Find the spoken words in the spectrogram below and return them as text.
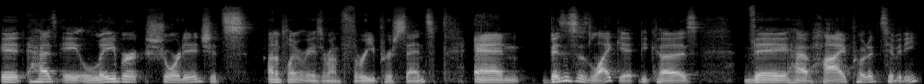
It has a labor shortage. Its unemployment rate is around 3%. And businesses like it because they have high productivity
